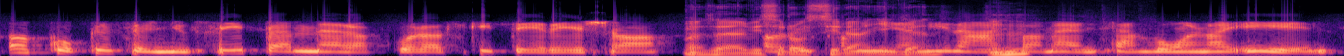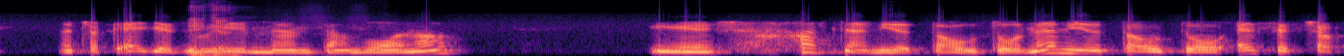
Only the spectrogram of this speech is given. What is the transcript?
Akkor köszönjük szépen, mert akkor az kitérés a... Az elvisz rossz irány, igen. irányba uh-huh. mentem volna én, mert csak egyedül igen. én mentem volna. És hát nem jött autó, nem jött autó, egyszer csak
